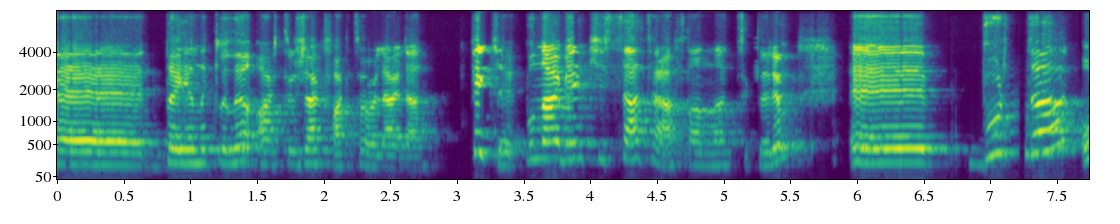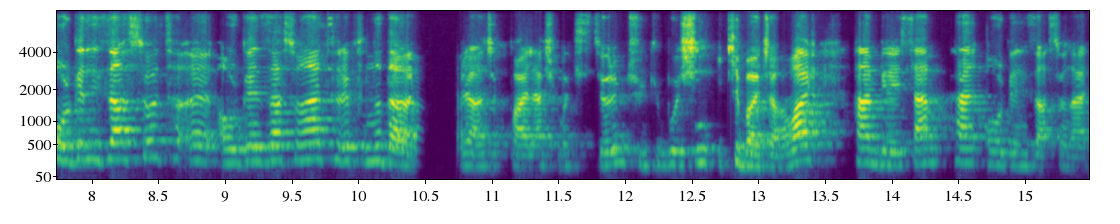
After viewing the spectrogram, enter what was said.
e, dayanıklılığı artıracak faktörlerden. Peki, bunlar benim kişisel taraftan anlattıklarım. Ee, burada organizasyon organizasyonel tarafını da birazcık paylaşmak istiyorum. Çünkü bu işin iki bacağı var. Hem bireysel hem organizasyonel.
